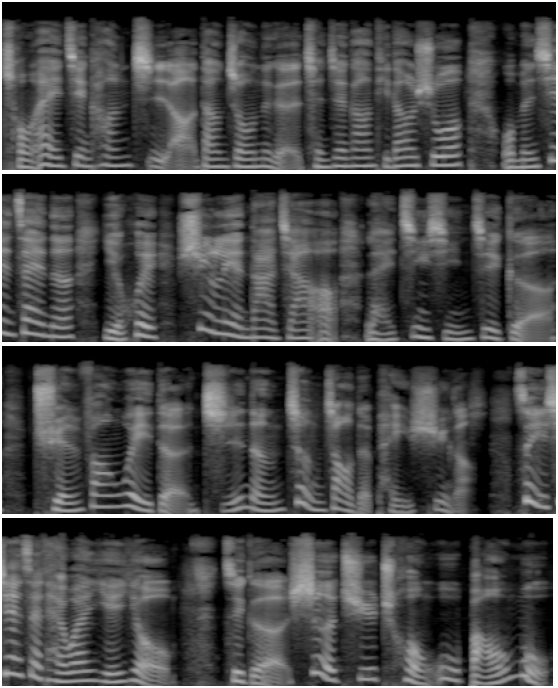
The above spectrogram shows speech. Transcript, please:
宠爱健康志啊当中，那个陈真刚刚提到说，我们现在呢也会训练大家啊来进行这个全方位的职能证照的培训啊。所以现在在台湾也有这个社区宠物保姆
